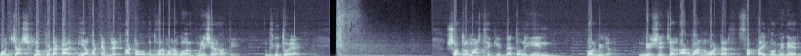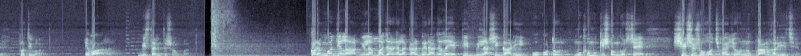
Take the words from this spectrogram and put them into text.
পঞ্চাশ লক্ষ টাকার ইয়াবা ট্যাবলেট আটক ধর্মনগর পুলিশের হাতে। ধৃত এক। সতেরো মাস থেকে বেতনহীন কর্মীরা নির্শিলচর আরবান ওয়াটার সাপ্লাই কর্মীদের প্রতিবাদ। এবার বিস্তারিত সংবাদ। করিমগঞ্জ জেলার নিলামবাজার এলাকার বেড়াজালে একটি বিলাসী গাড়ি ও অটোর মুখোমুখি সংঘর্ষে শিশুসহ ছয়জন প্রাণ হারিয়েছেন।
